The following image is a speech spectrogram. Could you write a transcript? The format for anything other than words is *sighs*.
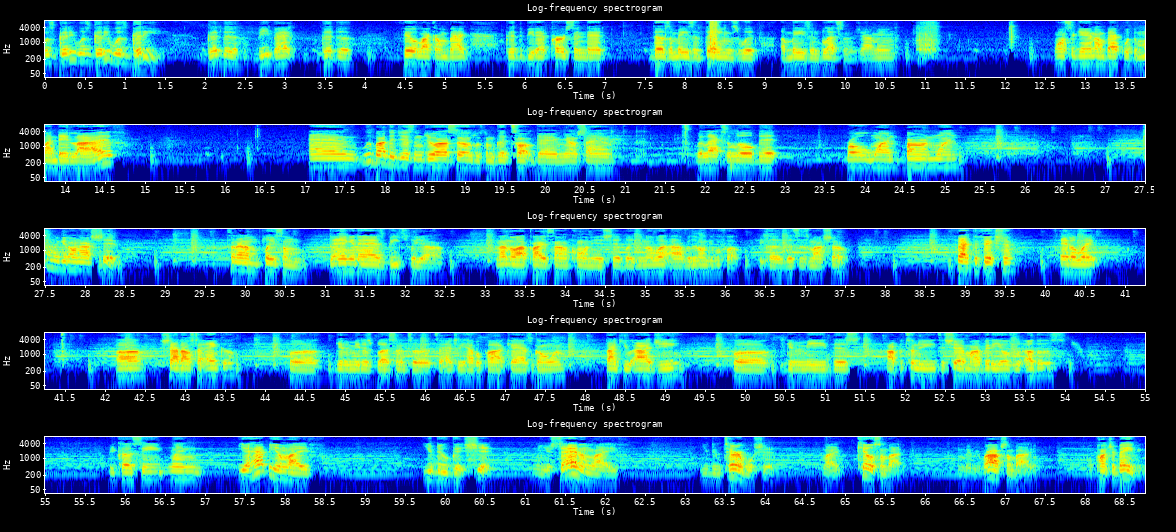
What's goody? What's goody? What's goody? Good to be back. Good to feel like I'm back. Good to be that person that does amazing things with amazing blessings. You know what I mean? Once again, I'm back with the Monday Live. And we're about to just enjoy ourselves with some good talk game, you know what I'm saying? Relax a little bit. Roll one, burn one. Trying to get on our shit. Tonight I'm gonna play some banging ass beats for y'all. And I know I probably sound corny as shit, but you know what? I really don't give a fuck because this is my show. Fact or fiction, 808. Uh, shout outs to Anchor for giving me this blessing to, to actually have a podcast going. Thank you, IG, for giving me this opportunity to share my videos with others. Because, see, when you're happy in life, you do good shit. When you're sad in life, you do terrible shit. Like kill somebody, maybe rob somebody, or punch a baby.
